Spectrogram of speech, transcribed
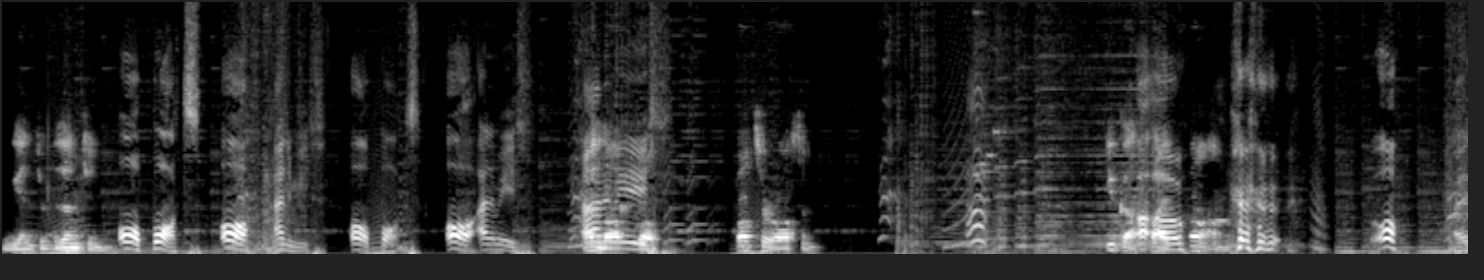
we enter the dungeon. All bots, all enemies, all bots, all enemies, I love enemies. bots. Bots are awesome. You got Uh-oh. five bombs. oh, I,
